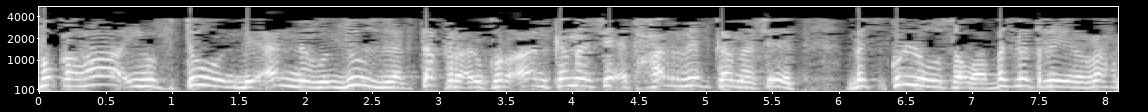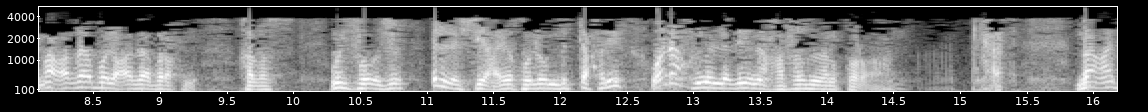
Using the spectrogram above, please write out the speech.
فقهاء يفتون بأنه يجوز لك تقرأ القرآن كما شئت حرف كما شئت. بس كله صواب بس لا تغير الرحمة عذاب والعذاب رحمة. خلاص. ويفوجوا إلا الشيعة يقولون بالتحريف ونحن الذين حفظنا القرآن. بعد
